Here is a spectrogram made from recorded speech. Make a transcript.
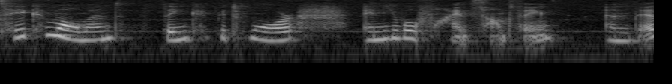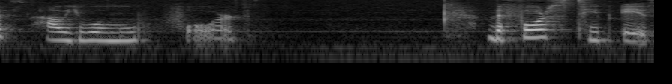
take a moment, think a bit more, and you will find something. And that's how you will move forward. The fourth tip is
